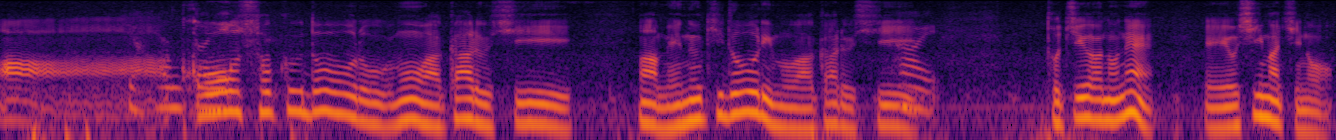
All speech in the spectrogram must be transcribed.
あー本当に。高速道路もわかるし、まあ、目抜き通りもわかるし、はい。途中あのね、えー吉井町の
